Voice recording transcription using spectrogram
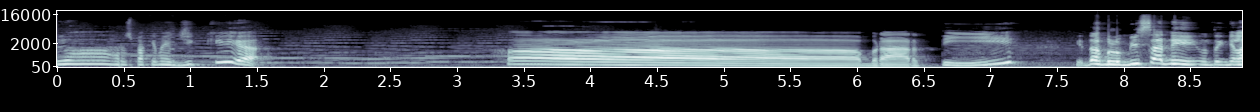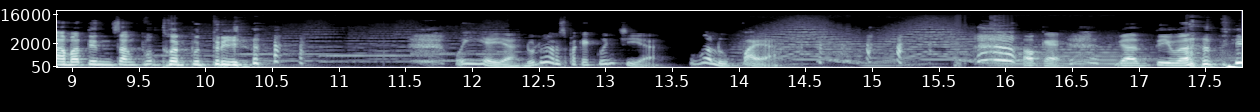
Ya, harus pakai magic key ya. Ha, berarti kita belum bisa nih untuk nyelamatin sang tuan putri. oh iya ya, dulu harus pakai kunci ya. Gua lupa ya. Oke, ganti berarti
